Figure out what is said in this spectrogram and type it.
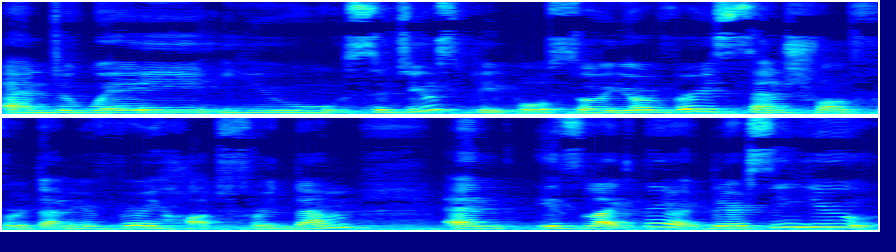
and the way you seduce people. So you're very sensual for them. You're very hot for them. and it's like they're they're seeing you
